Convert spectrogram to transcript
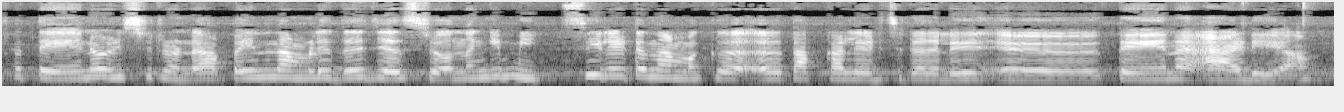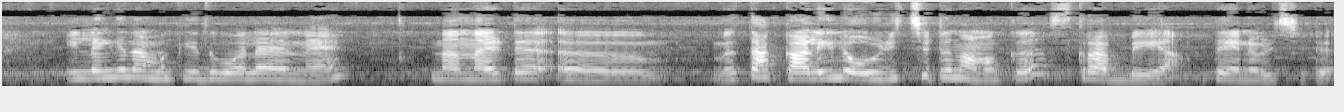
ഇപ്പൊ തേൻ ഒഴിച്ചിട്ടുണ്ട്. അപ്പൊ ഇനി നമ്മളിത് ജസ്റ്റ് ഒന്നെങ്കിൽ മിക്സിയിലിട്ട് നമുക്ക് തക്കാളി അടിച്ചിട്ട് അതിൽ തേൻ ആഡ് ചെയ്യാം. ഇല്ലെങ്കിൽ നമുക്ക് ഇതുപോലെ തന്നെ നന്നായിട്ട് തക്കാളിയിൽ ഒഴിച്ചിട്ട് നമുക്ക് സ്ക്രബ് ചെയ്യാം. തേൻ ഒഴിച്ചിട്ട്.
